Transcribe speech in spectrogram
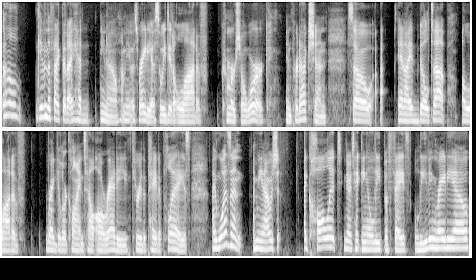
Well, given the fact that I had, you know, I mean, it was radio, so we did a lot of commercial work in production. So, and I had built up a lot of regular clientele already through the pay to plays. I wasn't, I mean, I was, I call it, you know, taking a leap of faith, leaving radio.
